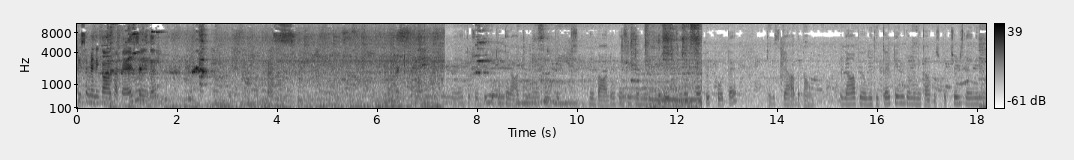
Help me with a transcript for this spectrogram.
आंटी से मैंने कहा था पैसे इधर। बस। मैं तो जब भी कटिंग कराती हूँ तो अपने बालों को ऐसे ज़मीन पे देखती हूँ इससे दुख होता है कि बस क्या बताऊँ। यहाँ पे हो गई थी कटिंग तो मैंने कहा कुछ पिक्चर्स लेनी है।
